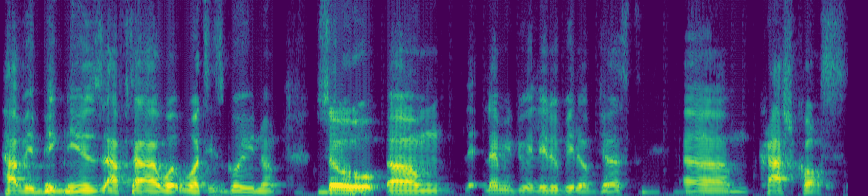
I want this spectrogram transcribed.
have a big news after what, what is going on. So um, let me do a little bit of just um, crash course.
